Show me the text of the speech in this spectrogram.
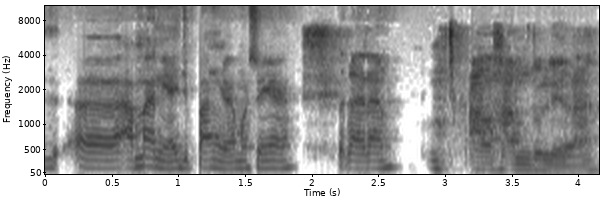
eh, aman ya Jepang ya maksudnya sekarang. Alhamdulillah.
